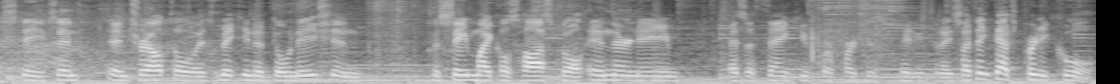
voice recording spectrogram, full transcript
Estates in, in Trialto is making a donation to St. Michael's Hospital in their name as a thank you for participating tonight. So I think that's pretty cool.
